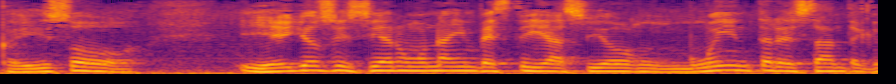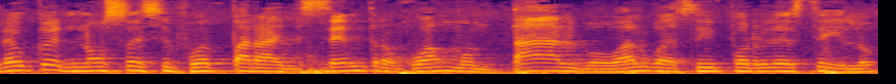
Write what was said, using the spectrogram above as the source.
que hizo, y ellos hicieron una investigación muy interesante, creo que no sé si fue para el centro Juan Montalvo o algo así por el estilo.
